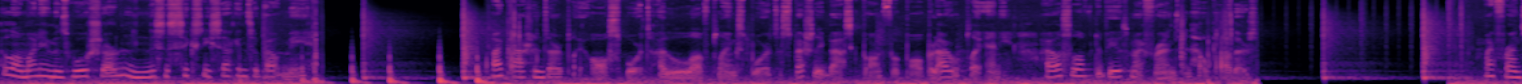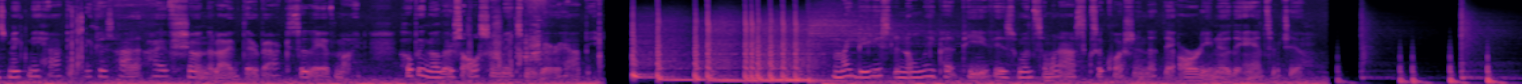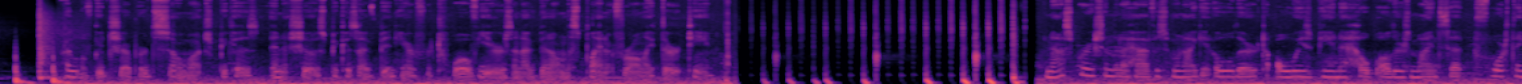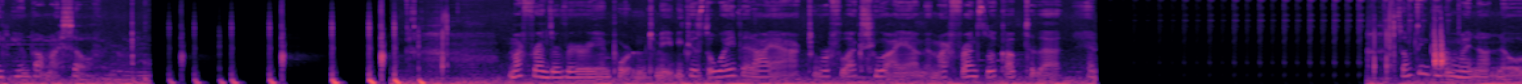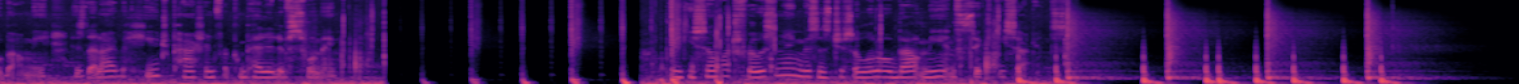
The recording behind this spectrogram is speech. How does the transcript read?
Hello, my name is Will Sheridan, and this is 60 Seconds About Me. My passions are to play all sports. I love playing sports, especially basketball and football, but I will play any. I also love to be with my friends and help others. My friends make me happy because I, I have shown that I have their back, so they have mine. Helping others also makes me very happy. My biggest and only pet peeve is when someone asks a question that they already know the answer to. I love Good Shepherd so much because, and it shows because I've been here for 12 years and I've been on this planet for only 13. An aspiration that I have is when I get older to always be in a help others mindset before thinking about myself. My friends are very important to me because the way that I act reflects who I am, and my friends look up to that. Something people might not know about me is that I have a huge passion for competitive swimming. Thank you so much for listening. This is just a little about me in 60 seconds.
